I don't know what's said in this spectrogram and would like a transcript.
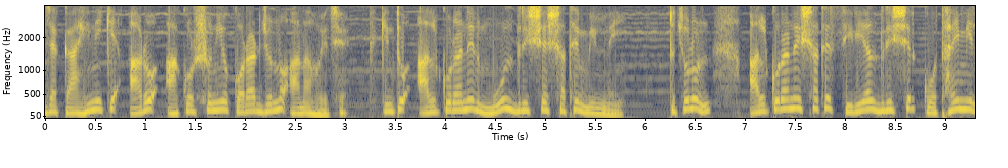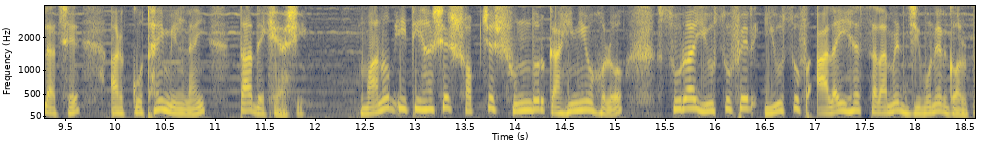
যা কাহিনীকে আরও আকর্ষণীয় করার জন্য আনা হয়েছে। কিন্তু আল কোরআনের মূল দৃশ্যের সাথে মিল নেই। তো চলুন, আল কোরআনের সাথে সিরিয়াল দৃশ্যের কোথায় মিল আছে আর কোথায় মিল নাই তা দেখে আসি। মানব ইতিহাসের সবচেয়ে সুন্দর কাহিনীও হল সুরা ইউসুফের ইউসুফ আলাইহাসালামের জীবনের গল্প।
